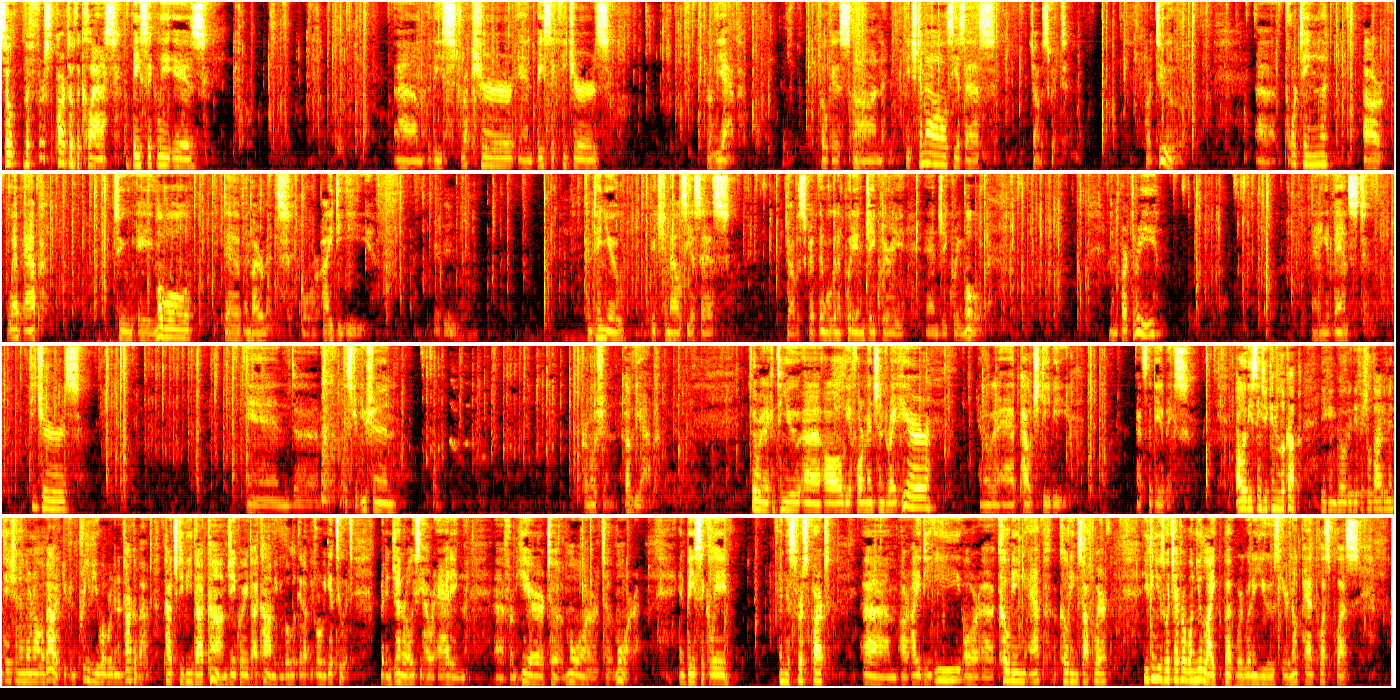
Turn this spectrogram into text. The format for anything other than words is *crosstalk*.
So the first part of the class basically is um, the structure and basic features of the app. Focus on HTML, CSS, JavaScript. Part two, uh, porting our web app to a mobile dev environment, or IDE. Continue HTML, CSS, JavaScript. Then we're going to put in jQuery and jQuery Mobile. And part three, adding advanced features and uh, distribution, promotion of the app. So we're going to continue uh, all the aforementioned right here, and then we're going to add PouchDB. That's the database. All of these things you can look up. You can go to the official documentation and learn all about it. You can preview what we're going to talk about. PouchDB.com, jQuery.com. You can go look it up before we get to it. But in general, you see how we're adding uh, from here to more to more. And basically, in this first part, um, our IDE or uh, coding app, coding software, you can use whichever one you like, but we're going to use here Notepad++.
